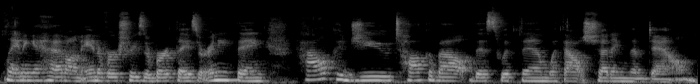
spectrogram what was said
planning ahead on anniversaries or birthdays or anything, how could you talk about this with them without shutting them down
